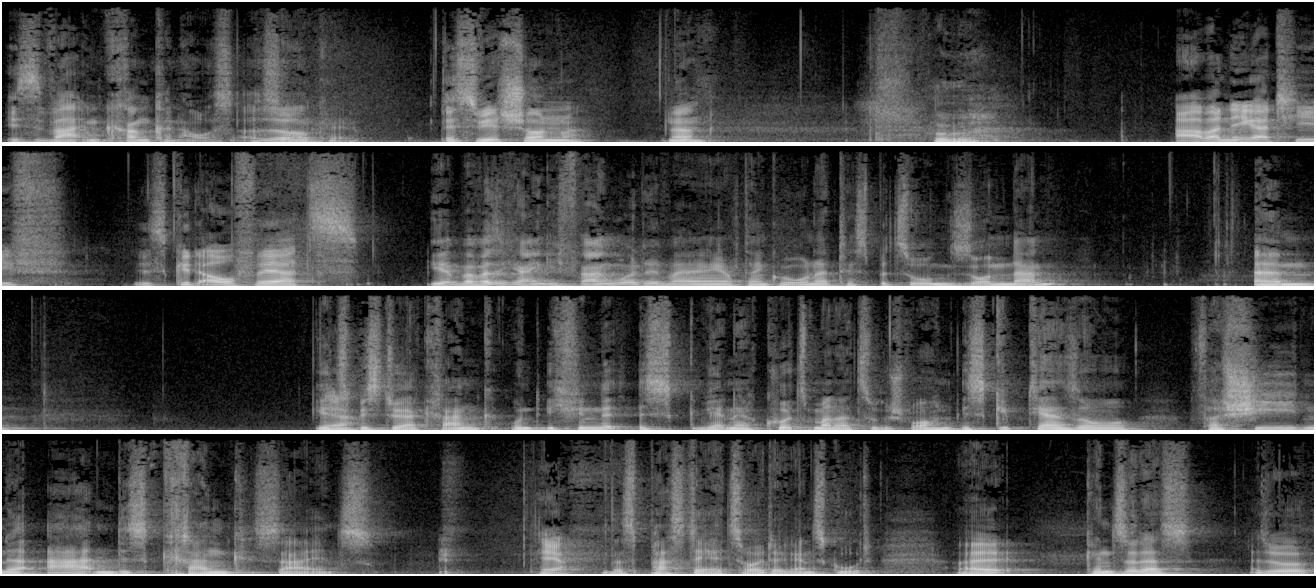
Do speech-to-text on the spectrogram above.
es war im Krankenhaus. Also So, okay. es wird schon, ne? Aber negativ, es geht aufwärts. hier. Ja, aber was ich eigentlich fragen wollte, war ja nicht auf deinen Corona-Test bezogen, sondern ähm, jetzt Ja. bist du ja krank und ich finde, es, wir hatten ja kurz mal dazu gesprochen, es gibt ja so verschiedene Arten des Krankseins. Ja. Das passt ja jetzt heute ganz gut. Weil, kennst du das? Also,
